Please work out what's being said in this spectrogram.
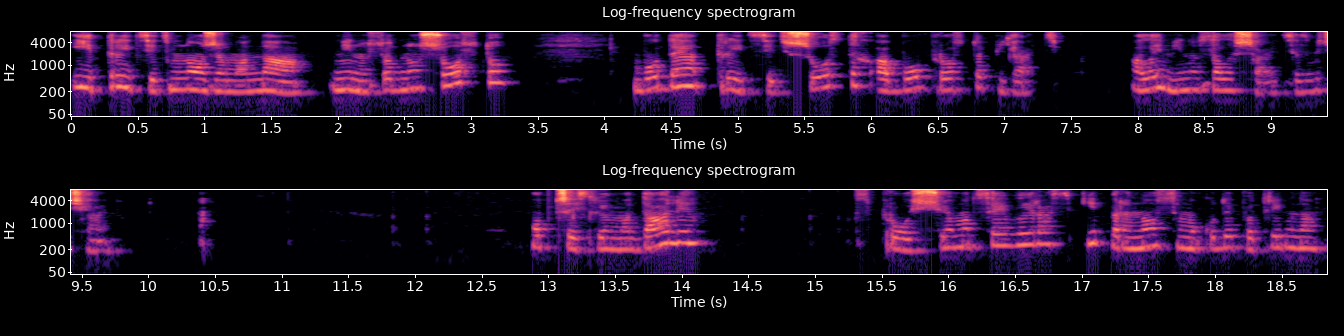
І 30 множимо на мінус 1 шосту, буде 30 шостих або просто 5 але мінус залишається, звичайно. Обчислюємо далі, спрощуємо цей вираз і переносимо куди потрібно,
